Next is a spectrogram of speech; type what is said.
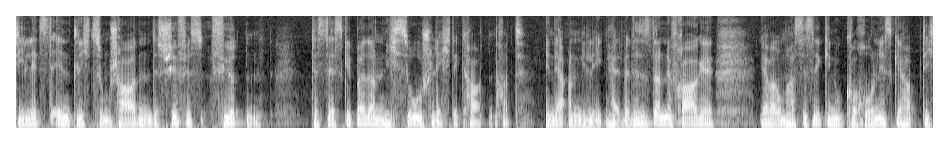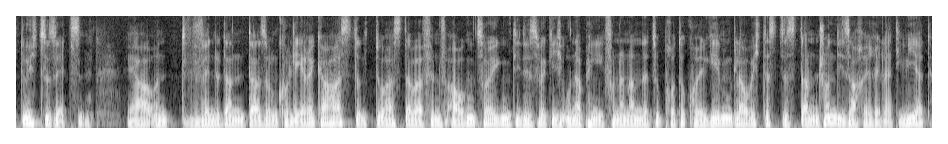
die letztendlich zum Schaden des Schiffes führten, dass der Skipper dann nicht so schlechte Karten hat in der Angelegenheit. Weil das ist dann eine Frage, ja, warum hast du es nicht genug Cojones gehabt, dich durchzusetzen? Ja, und wenn du dann da so einen Choleriker hast und du hast aber fünf Augenzeugen, die das wirklich unabhängig voneinander zu Protokoll geben, glaube ich, dass das dann schon die Sache relativiert.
